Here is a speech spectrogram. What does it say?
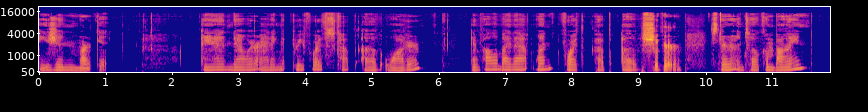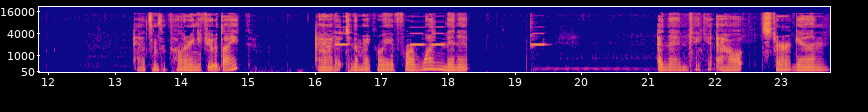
Asian market. And now we're adding 3 fourths cup of water and followed by that 1 fourth cup of sugar. Stir until combined. Add some food coloring if you would like. Add it to the microwave for one minute. And then take it out, stir again,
